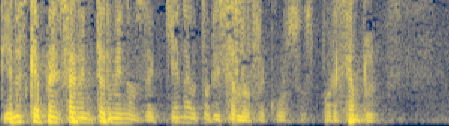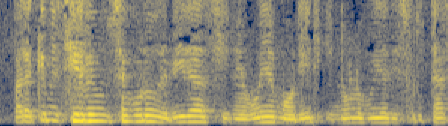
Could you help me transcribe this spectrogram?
Tienes que pensar en términos de quién autoriza los recursos. Por ejemplo, ¿para qué me sirve un seguro de vida si me voy a morir y no lo voy a disfrutar?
